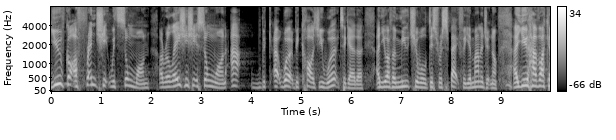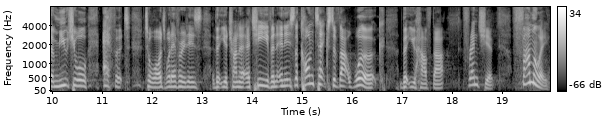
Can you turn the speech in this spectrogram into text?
You've got a friendship with someone, a relationship with someone at at work because you work together and you have a mutual disrespect for your manager. No, uh, you have like a mutual effort towards whatever it is that you're trying to achieve. And, and it's the context of that work that you have that friendship. Family.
